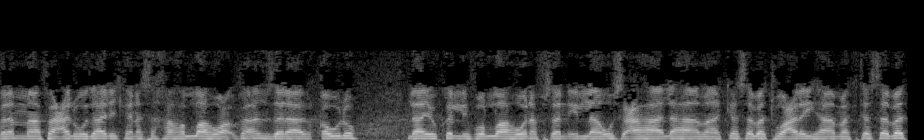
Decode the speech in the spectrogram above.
فلما فعلوا ذلك نسخها الله فأنزل قوله لا يكلف الله نفسا إلا وسعها لها ما كسبت وعليها ما اكتسبت.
